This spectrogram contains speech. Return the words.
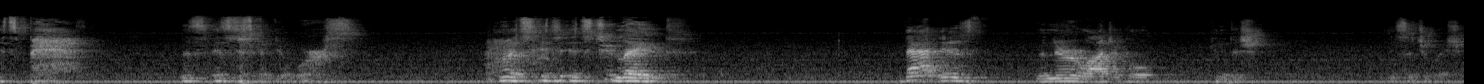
It's bad. it's, it's just going to get worse. It's, it's, it's too late. That is the neurological condition and situation.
